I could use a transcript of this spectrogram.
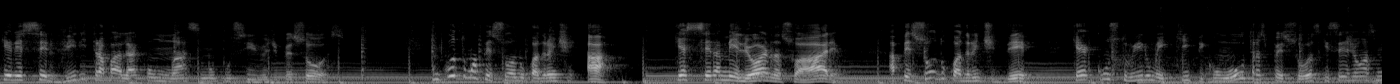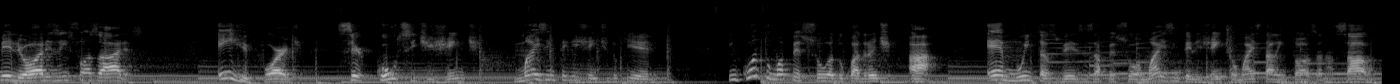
querer servir e trabalhar com o máximo possível de pessoas. Enquanto uma pessoa no quadrante A quer ser a melhor na sua área, a pessoa do quadrante D quer construir uma equipe com outras pessoas que sejam as melhores em suas áreas. Henry Ford cercou-se de gente mais inteligente do que ele. Enquanto uma pessoa do quadrante A é muitas vezes a pessoa mais inteligente ou mais talentosa na sala,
